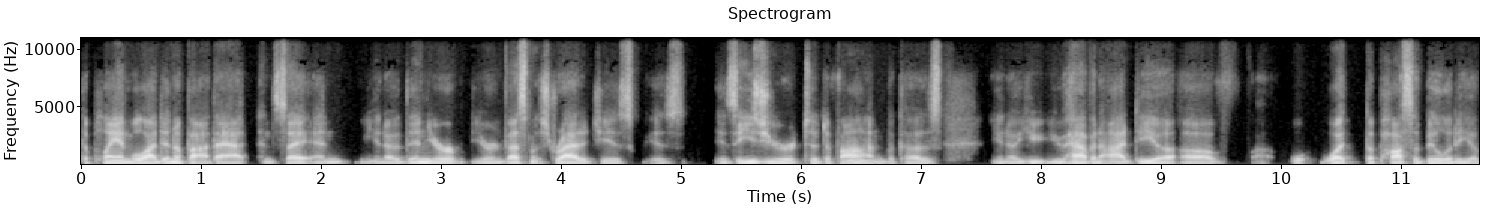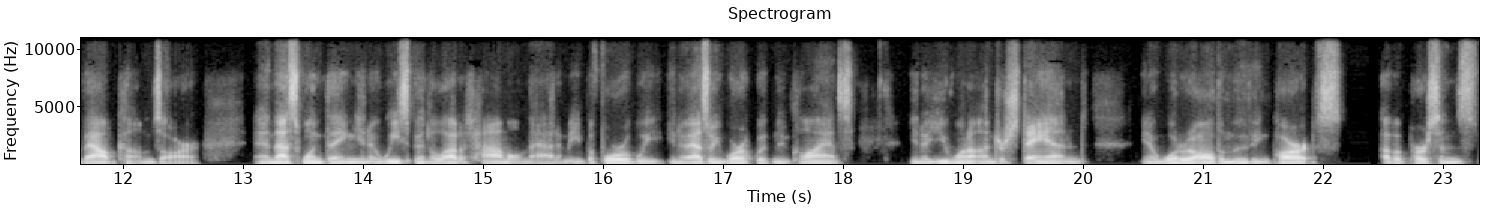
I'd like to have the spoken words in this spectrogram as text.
the plan will identify that and say, and you know, then your your investment strategy is is is easier to define because you know you you have an idea of uh, w- what the possibility of outcomes are and that's one thing you know we spend a lot of time on that i mean before we you know as we work with new clients you know you want to understand you know what are all the moving parts of a person's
